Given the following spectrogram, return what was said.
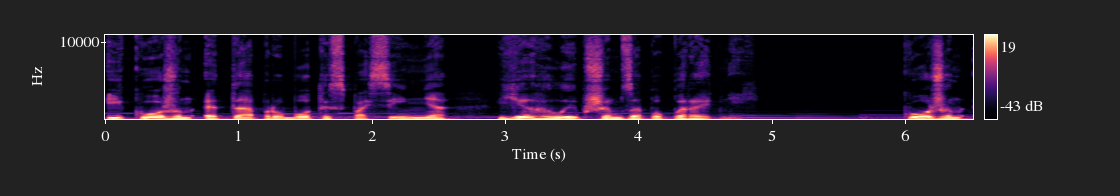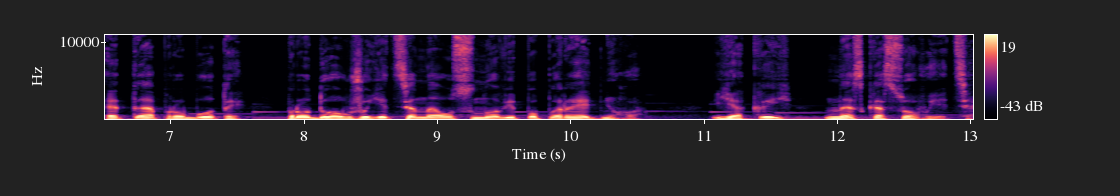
і кожен етап роботи спасіння є глибшим за попередній. Кожен етап роботи продовжується на основі попереднього, який не скасовується.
